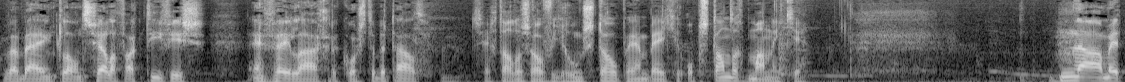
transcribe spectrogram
waarbij een klant zelf actief is en veel lagere kosten betaalt. Zegt alles over Jeroen Stoop, een beetje opstandig mannetje. Nou, met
